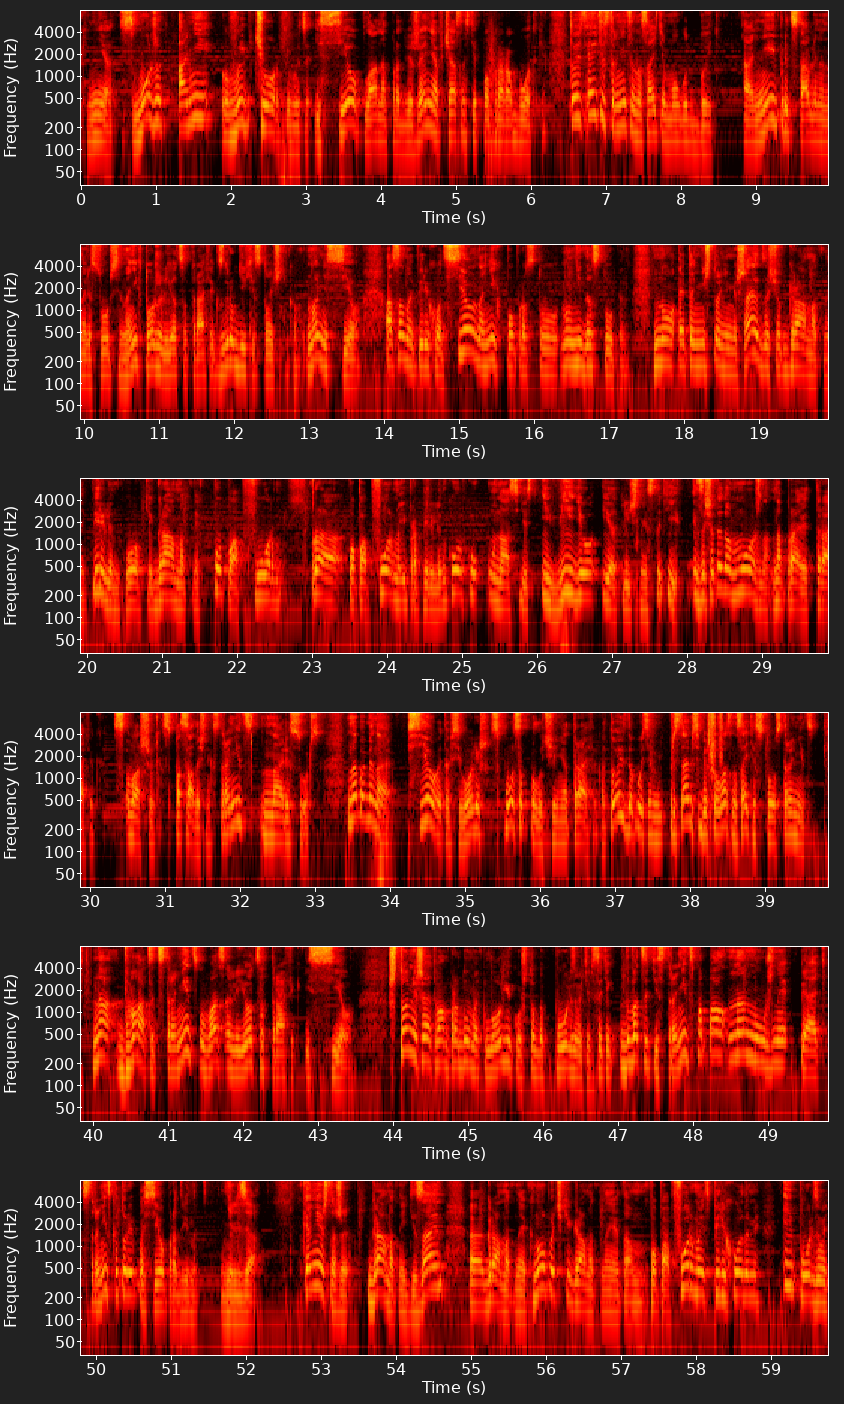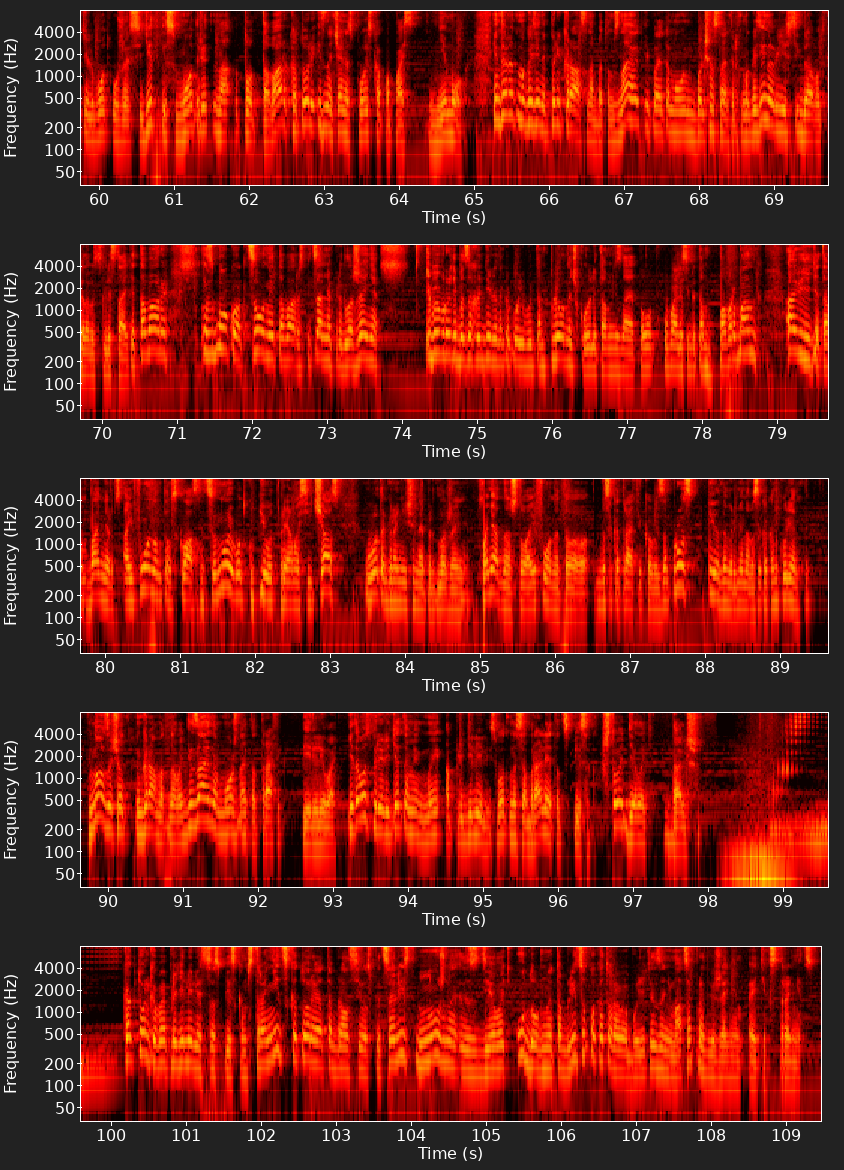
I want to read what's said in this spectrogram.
не сможет, они вычеркиваются из SEO плана продвижения, в частности по проработке. То есть эти страницы на сайте могут быть они представлены на ресурсе, на них тоже льется трафик с других источников, но не с SEO. Основной переход с SEO на них попросту ну, недоступен. Но это ничто не мешает за счет грамотной перелинковки, грамотных pop-up форм. Про pop-up формы и про перелинковку у нас есть и видео, и отличные статьи. И за счет этого можно направить трафик с ваших с посадочных страниц на ресурс. Напоминаю, SEO это всего лишь способ получения трафика. То есть, допустим, представим себе, что у вас на сайте 100 страниц. На 20 страниц у вас льется трафик из SEO. Что мешает вам продумать логику, чтобы пользователь с этих 20 страниц попал на нужные 5 страниц, которые по SEO продвинуть нельзя? Конечно же, грамотный дизайн, э, грамотные кнопочки, грамотные там поп-ап формы с переходами. И пользователь вот уже сидит и смотрит на тот товар, который изначально с поиска попасть не мог. Интернет-магазины прекрасно об этом знают, и поэтому у большинства интернет-магазинов есть всегда, вот когда вы листаете товары, сбоку акционные товары, специальные предложения. И вы вроде бы заходили на какую-нибудь там пленочку или там, не знаю, покупали себе там пауэрбанк, а видите там баннер с айфоном, там с классной ценой, вот купи вот прямо сейчас, вот ограниченное предложение. Понятно, что iPhone это высокотрафиковый запрос и одновременно высококонкурентный. Но за счет грамотного дизайна можно этот трафик переливать. Итого с приоритетами мы определились. Вот мы собрали этот список. Что делать дальше? Как только вы определились со списком страниц, которые отобрал SEO-специалист, нужно сделать удобную таблицу, по которой вы будете заниматься продвижением этих страниц.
